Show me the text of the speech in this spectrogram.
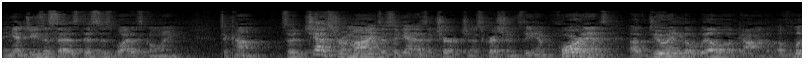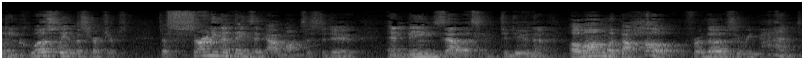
And yet Jesus says this is what is going to come. So it just reminds us again as a church and as Christians the importance of doing the will of God, of looking closely at the scriptures, discerning the things that God wants us to do, and being zealous to do them, along with the hope for those who repent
